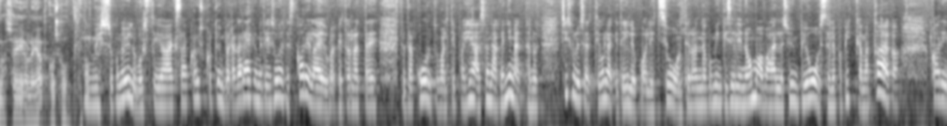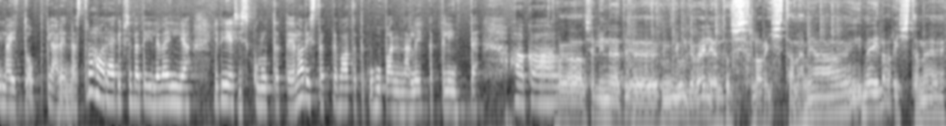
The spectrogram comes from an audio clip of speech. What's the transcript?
noh, see ei ole jätkusuutlik. missugune ülbus, teie aeg saab ka ükskord ümber, aga räägime teie suhetest Karilaiuga, keda olete teda korduvalt juba hea sõnaga nimetanud. sisuliselt ei olegi teil ju koalitsioon, teil on nagu mingi selline omavaheline sümbioos seal juba pikemat aega. Karilaid toob pealinnast raha, räägib seda teile välja ja teie siis kulutate ja laristate, vaatate, kuhu panna, lõikate linte, aga. väga selline äh, julge väljendus, laristame, mina, me ei larista, me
